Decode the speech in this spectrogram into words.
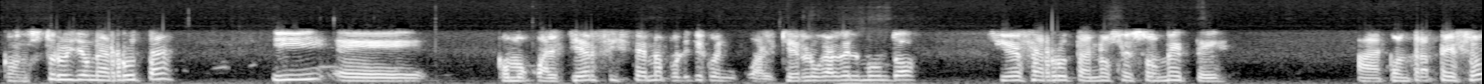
construye una ruta y eh, como cualquier sistema político en cualquier lugar del mundo, si esa ruta no se somete a contrapeso,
